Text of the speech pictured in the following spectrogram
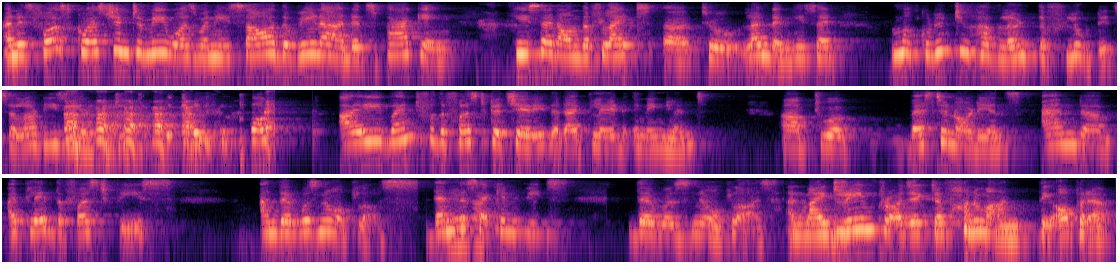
and his first question to me was when he saw the Veena and its packing. He said on the flight uh, to London, he said, "Mama, couldn't you have learned the flute? It's a lot easier." I went for the first kacheri that I played in England uh, to a Western audience, and um, I played the first piece and there was no applause. Then yeah. the second piece, there was no applause. And my dream project of Hanuman, the opera,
